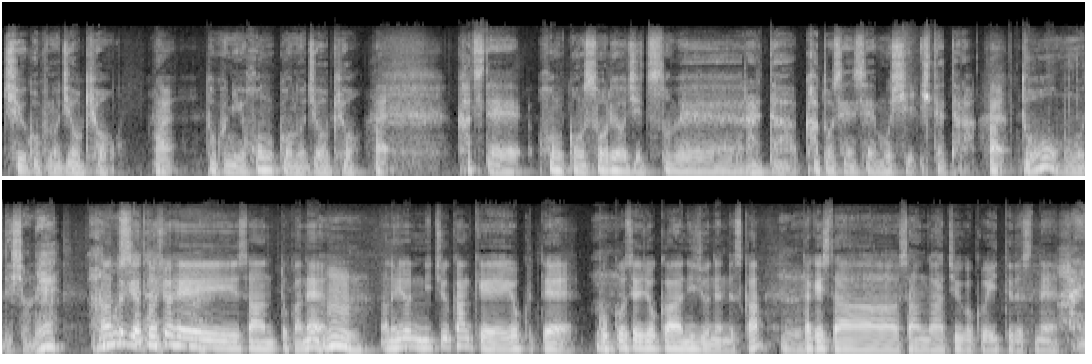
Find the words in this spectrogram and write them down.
中国の状況、はい。特に香港の状況、はいかつて香港総領事務められた加藤先生無視してたらはい。どう思うでしょうね。あの時は世代東小平さんとかね、うん。あの非常に日中関係良くて、国交正常化20年ですか、うん。竹下さんが中国へ行ってですね、はい。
